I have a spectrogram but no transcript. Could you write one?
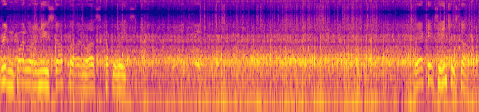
Ridden quite a lot of new stuff uh, in the last couple of weeks. Yeah, it keeps the interest up.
